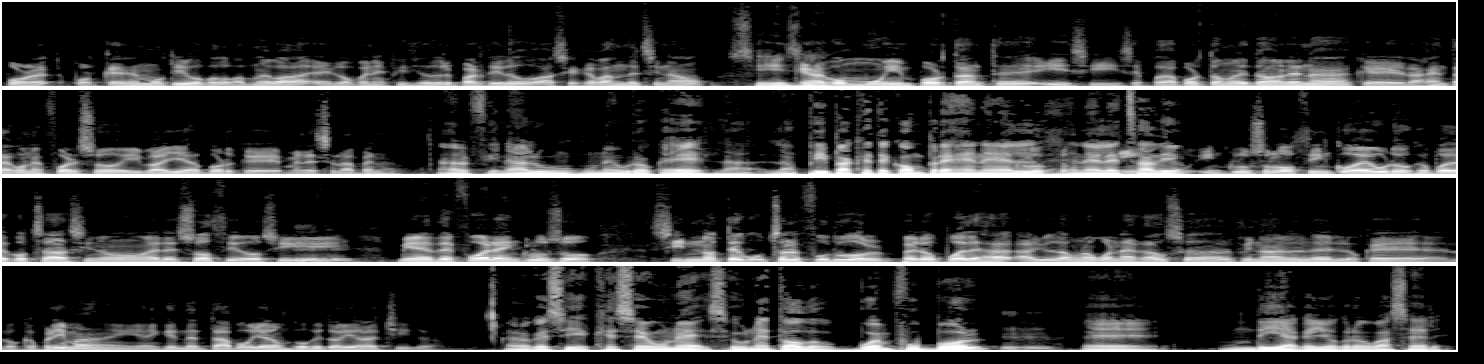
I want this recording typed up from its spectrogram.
por, por qué es el motivo, por dónde van los beneficios del partido, así que van destinados. Sí, que sí. es algo muy importante y si se puede aportar un de arena, que la gente haga un esfuerzo y vaya porque merece la pena. Al final, un, un euro que es. La- las pipas que te compres en el, Incluso- en el estadio. in- incluso los 5 euros que puede costar si no eres socio, si vienes de fuera, incluso si no te gusta el fútbol, pero puedes ayudar a una buena causa, al final es lo que, lo que prima y hay que intentar apoyar un poquito ahí a la chica. Claro que sí, es que se une, se une todo. Buen fútbol, eh, un día que yo creo que va a ser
